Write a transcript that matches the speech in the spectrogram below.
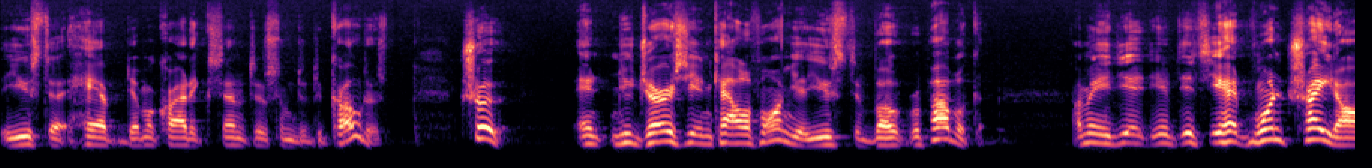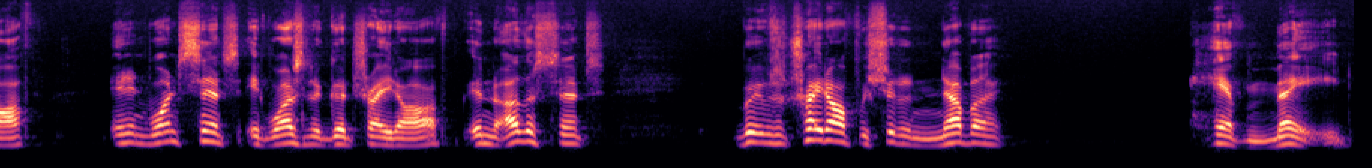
used to have Democratic senators from the Dakotas. True, And New Jersey and California used to vote Republican. I mean, it, it, you had one trade off, and in one sense, it wasn't a good trade off. In the other sense, but it was a trade off we should have never have made.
